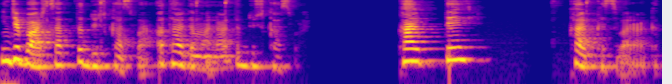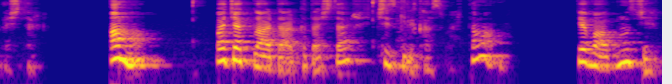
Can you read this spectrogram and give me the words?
İnce bağırsakta düz kas var. Atar damarlarda düz kas var. Kalpte kalp kası var arkadaşlar. Ama bacaklarda arkadaşlar çizgili kas var. Tamam mı? Cevabımız C.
